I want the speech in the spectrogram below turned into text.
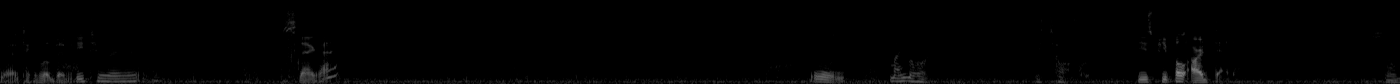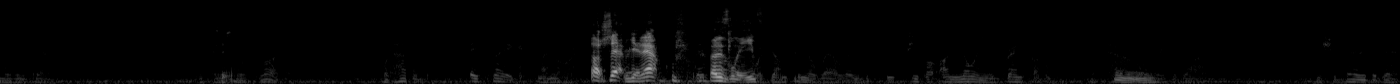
I'm gonna take a little bit of a detour. Snag that. Ooh, My lord, it's awful. These people are dead. So many dead. But there's no blood. What happened? A plague, my lord. Oh shit, I'm out. Let us leave. Were dumped in the well, and these people unknowingly drank from it. A terrible Hmm. way to die. We should bury the dead.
